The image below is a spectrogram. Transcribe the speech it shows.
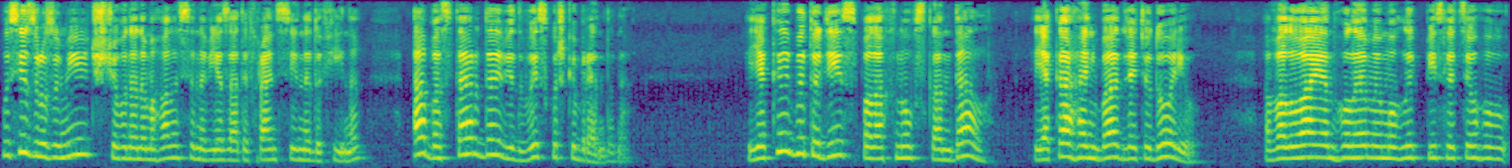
усі зрозуміють, що вона намагалася нав'язати Франції не дофіна, а бастарда від вискочки Брендона. Який би тоді спалахнув скандал, яка ганьба для Тюдорів? Валуа і Анголеми могли б після цього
